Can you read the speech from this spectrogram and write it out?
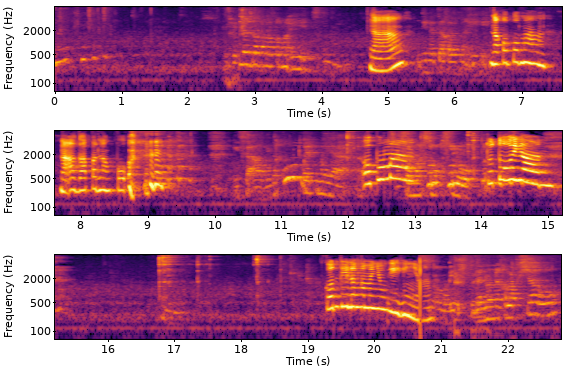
Hindi. Nagkakalat ng ihi. Nang? Hindi nagkakalat ng ihi. Naku po ma'am, naagapan lang po. Isa amin. Naku, may maya. Opo ma'am, Sa totoo yan. Konti lang naman yung ihi niya. Ganun nakalak siya, oh.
